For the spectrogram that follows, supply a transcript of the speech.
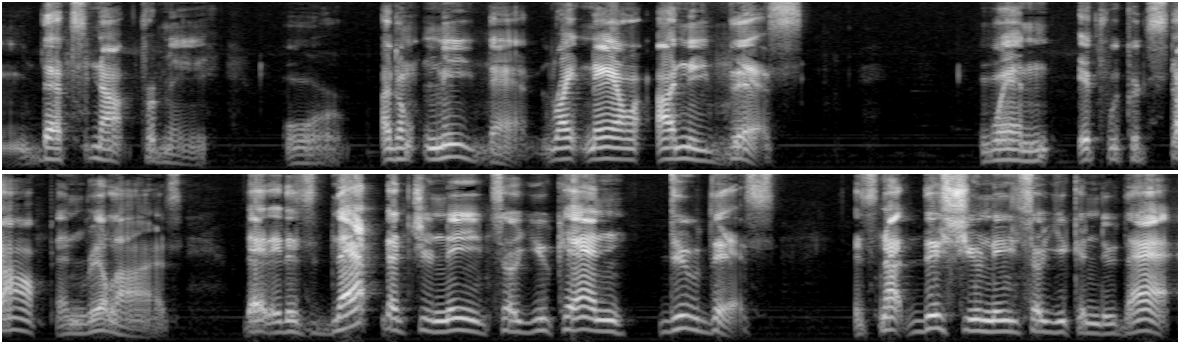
that's not for me, or I don't need that. Right now, I need this. When if we could stop and realize that it is that that you need so you can do this. It's not this you need so you can do that.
